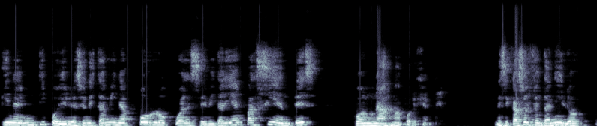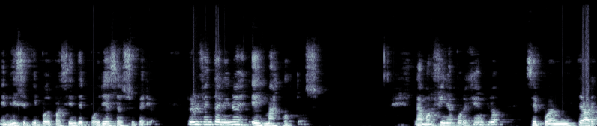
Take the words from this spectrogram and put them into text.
tiene algún tipo de liberación de histamina, por lo cual se evitaría en pacientes con un asma, por ejemplo. En ese caso, el fentanilo en ese tipo de pacientes podría ser superior, pero el fentanilo es, más costoso. La morfina, por ejemplo, se puede administrar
